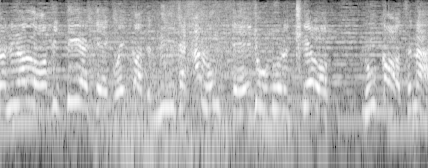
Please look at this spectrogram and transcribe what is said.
ดี๋ยวนี้รอพี่เตี้ยเจกไว้ก่อนจะนี่จะข้าลงเจอยู่ดูเชียร์หรอกรู้ก่อนสินะ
